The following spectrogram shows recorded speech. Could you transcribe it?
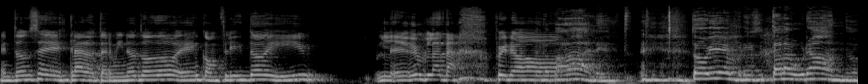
Entonces, claro, terminó todo en conflicto y le debe plata. Pero Pero pagale. Todo bien, pero se está laburando.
